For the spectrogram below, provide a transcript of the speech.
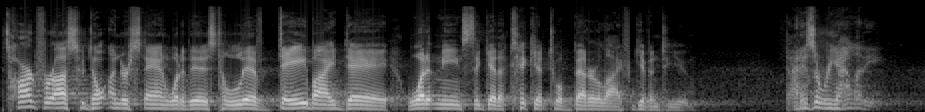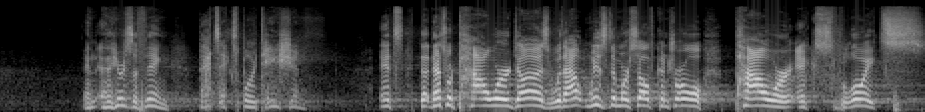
It's hard for us who don't understand what it is to live day by day, what it means to get a ticket to a better life given to you. That is a reality. And, and here's the thing that's exploitation. It's, that, that's what power does. Without wisdom or self control, power exploits.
